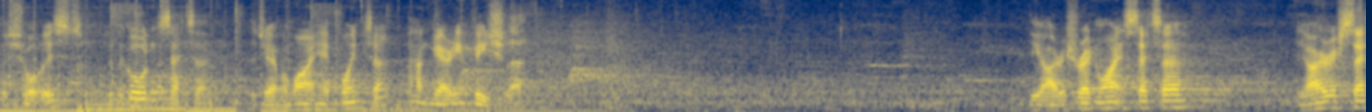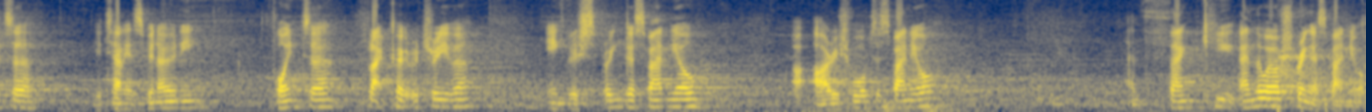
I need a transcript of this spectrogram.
the shortlist the Gordon setter, the German Wirehair Pointer, the Hungarian Vizsla. The Irish Red and White setter, the Irish setter, the Italian Spinoni, Pointer, Flat Coat Retriever, English Springer Spaniel, uh, Irish Water Spaniel, and thank you, and the Welsh Springer Spaniel.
